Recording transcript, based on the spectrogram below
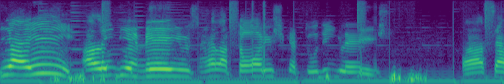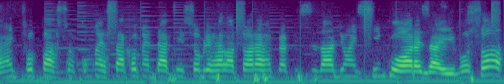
E aí, além de e-mails, relatórios, que é tudo em inglês. Tá? Se a gente for passar, começar a comentar aqui sobre relatório, a gente vai precisar de umas 5 horas aí. Vou só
